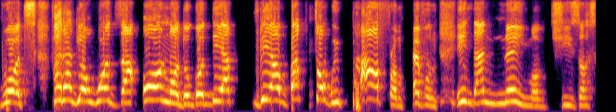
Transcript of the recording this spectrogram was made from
words, Father, their words are honored, oh God. They are they are backed up with power from heaven in the name of Jesus.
